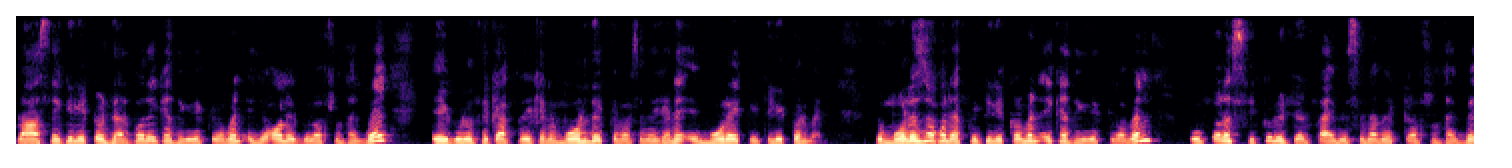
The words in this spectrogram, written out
প্লাসে ক্লিক করে দেওয়ার পরে এখান থেকে দেখতে পাবেন, এই যে অনেকগুলো অপশন থাকবে। এইগুলো থেকে আপনি এখানে মোড় দেখতে পাচ্ছেন, এখানে এই মোড়ে ক্লিক করবেন। তো মোড়ে যখন আপনি ক্লিক করবেন, এখান থেকে দেখতে পাবেন উপরে সিকিউরিটি অ্যান্ড প্রাইভেসি নামে একটা অপশন থাকবে,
